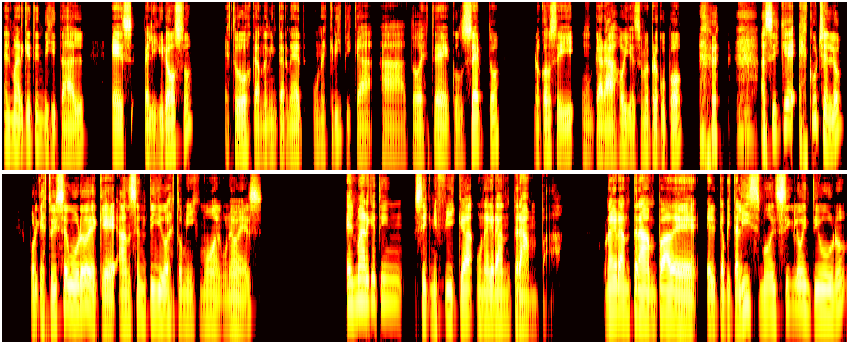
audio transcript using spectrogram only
el marketing digital es peligroso. Estuve buscando en internet una crítica a todo este concepto. No conseguí un carajo y eso me preocupó. Así que escúchenlo, porque estoy seguro de que han sentido esto mismo alguna vez. El marketing significa una gran trampa. Una gran trampa del el capitalismo del siglo XXI.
